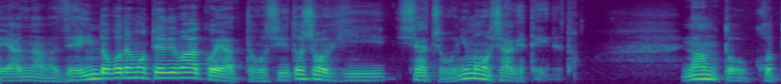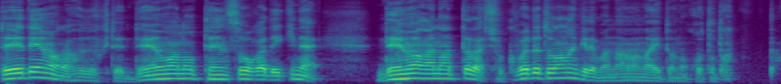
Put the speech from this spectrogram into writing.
ー、やるなら全員どこでもテレワークをやってほしいと消費者庁に申し上げていると。なんと固定電話が古くて電話の転送ができない。電話が鳴ったら職場で取らなければならないとのことだった。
